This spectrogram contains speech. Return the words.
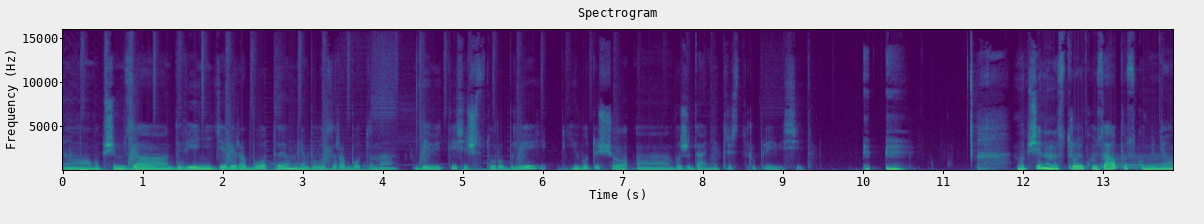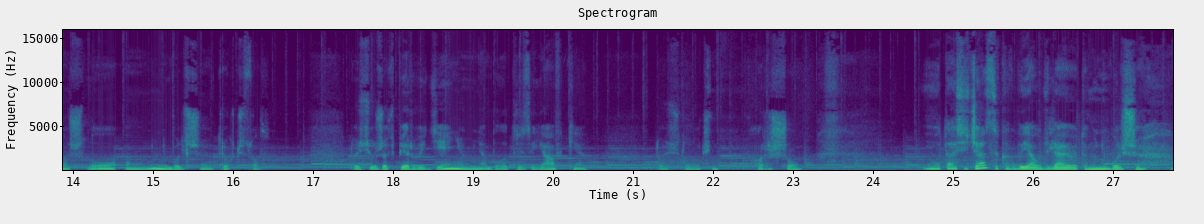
А, в общем, за две недели работы у меня было заработано 9100 рублей. И вот еще а, в ожидании 300 рублей висит. Вообще на настройку и запуск у меня ушло а, ну, не больше трех часов. То есть уже в первый день у меня было три заявки. То есть что очень хорошо. Вот, а сейчас как бы я уделяю этому не больше а,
